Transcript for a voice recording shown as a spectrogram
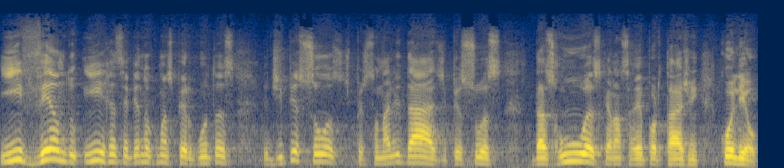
e vendo e recebendo algumas perguntas de pessoas, de personalidade, de pessoas das ruas que a nossa reportagem colheu.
